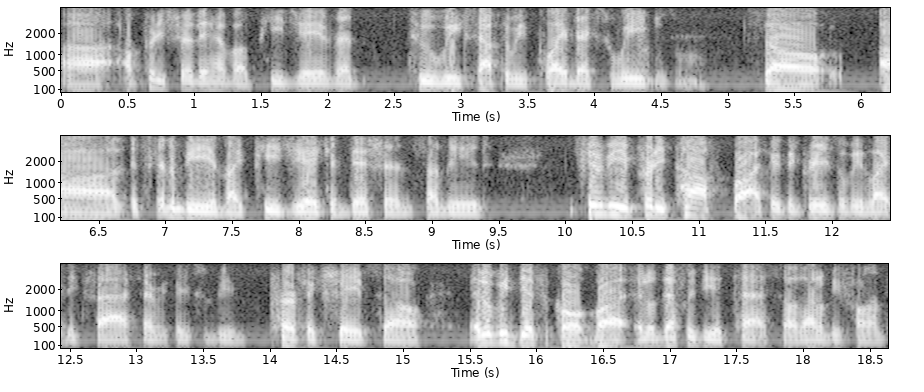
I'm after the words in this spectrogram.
uh, I'm pretty sure they have a PGA event two weeks after we play next week. So uh, it's going to be in like PGA conditions. I mean, it's going to be pretty tough, but I think the greens will be lightning fast. Everything's going to be in perfect shape. So it'll be difficult, but it'll definitely be a test. So that'll be fun.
